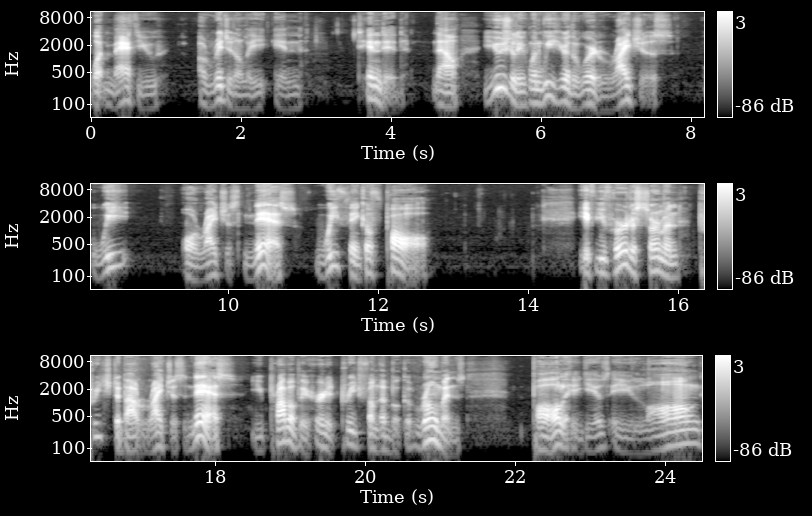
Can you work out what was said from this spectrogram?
what Matthew originally intended. Now, usually when we hear the word righteous, we or righteousness, we think of Paul. If you've heard a sermon preached about righteousness, you probably heard it preached from the book of Romans. Paul, he gives a long,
